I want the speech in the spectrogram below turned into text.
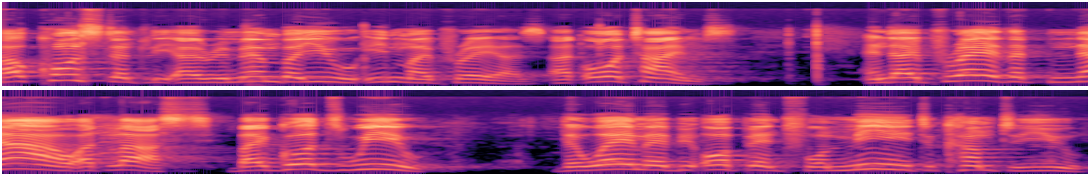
how constantly I remember you in my prayers at all times. And I pray that now, at last, by God's will, the way may be opened for me to come to you.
